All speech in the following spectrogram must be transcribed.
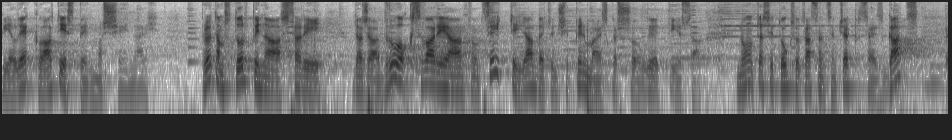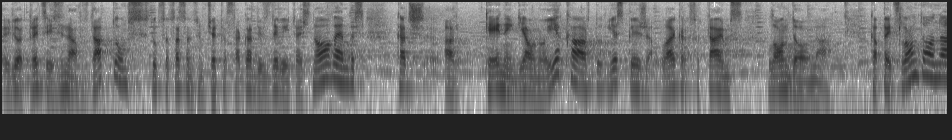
pieliek klāt iespēju mašīnai. Protams, turpinās arī dažādi rokas varianti un citi, ja, bet viņš ir pirmais, kas šo lietu iesāk. Nu, tas ir 1814. gads, ļoti precīzi zināms datums, 1814. gada 29. novembris, kad ar Kēniņa jauno iekārtu iespieža laikrakstu Times Londonā. Kāpēc Londonā?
